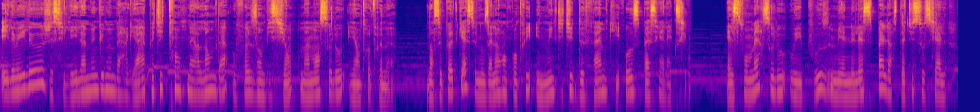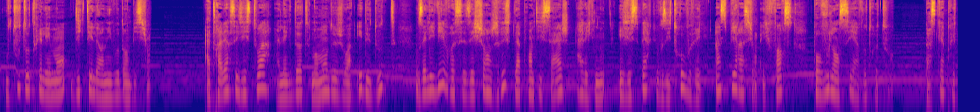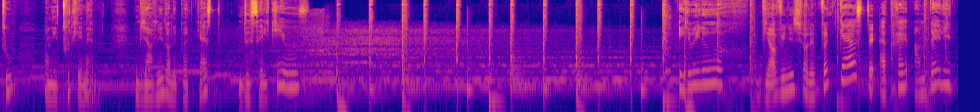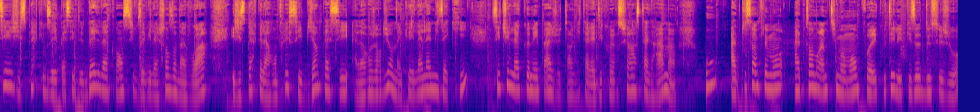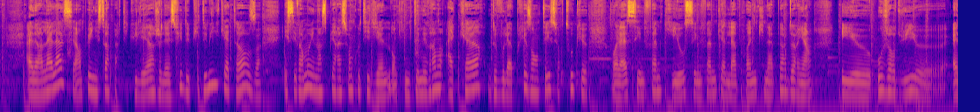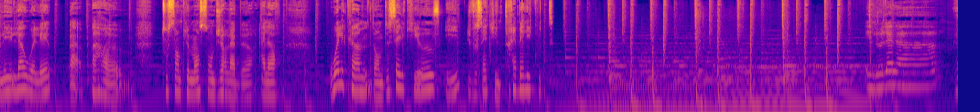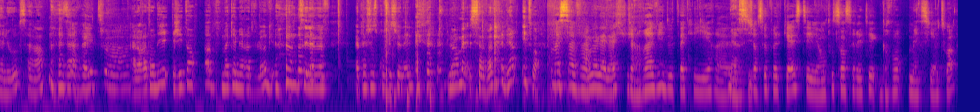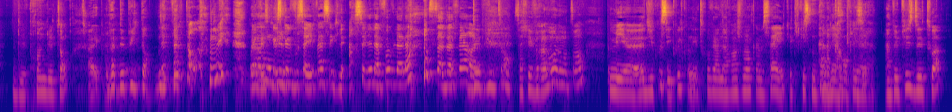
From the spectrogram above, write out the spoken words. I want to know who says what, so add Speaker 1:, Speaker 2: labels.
Speaker 1: Hello hello, je suis Leila Mungemumbarga, petite trentenaire lambda aux folles ambitions, maman solo et entrepreneur. Dans ce podcast, nous allons rencontrer une multitude de femmes qui osent passer à l'action. Elles sont mères solo ou épouses, mais elles ne laissent pas leur statut social ou tout autre élément dicter leur niveau d'ambition. À travers ces histoires, anecdotes, moments de joie et de doute, vous allez vivre ces échanges riches d'apprentissage avec nous et j'espère que vous y trouverez inspiration et force pour vous lancer à votre tour. Parce qu'après tout, on est toutes les mêmes. Bienvenue dans le podcast de celles qui osent. Hello, hello Bienvenue sur le podcast. Après un bel été, j'espère que vous avez passé de belles vacances si vous avez la chance d'en avoir. Et j'espère que la rentrée s'est bien passée. Alors aujourd'hui, on accueille Lala Misaki. Si tu ne la connais pas, je t'invite à la découvrir sur Instagram ou à tout simplement attendre un petit moment pour écouter l'épisode de ce jour. Alors Lala, c'est un peu une histoire particulière. Je la suis depuis 2014 et c'est vraiment une inspiration quotidienne. Donc il me tenait vraiment à cœur de vous la présenter, surtout que voilà, c'est une femme qui ose, c'est une femme qui a de la poigne, qui n'a peur de rien. Et euh, aujourd'hui, euh, elle est là où elle est bah, par euh, tout simplement son dur labeur. Alors, welcome dans De celles qui osent et je vous souhaite une très belle écoute. Hello Lala
Speaker 2: Hello, ça va?
Speaker 1: Ça va et toi?
Speaker 2: Alors attendez, j'éteins hop ma caméra de vlog. c'est la meuf, la conscience professionnelle. non mais ça va très bien. Et toi?
Speaker 1: Bah, Ça va, ma Lala, je suis ravie de t'accueillir euh, sur ce podcast et en toute sincérité, grand merci à toi de prendre le temps.
Speaker 2: Depuis le temps.
Speaker 1: Depuis le temps mais... Ouais,
Speaker 2: Ah,
Speaker 1: parce que
Speaker 2: Dieu.
Speaker 1: ce que vous savez pas, c'est que je l'ai harcelé la pauvre Lala. ça doit faire... euh,
Speaker 2: Depuis le temps.
Speaker 1: Ça fait vraiment longtemps. Mais euh, du coup, c'est cool qu'on ait trouvé un arrangement comme ça et que tu puisses nous parler un
Speaker 2: grand
Speaker 1: peu,
Speaker 2: plaisir.
Speaker 1: un peu plus de toi.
